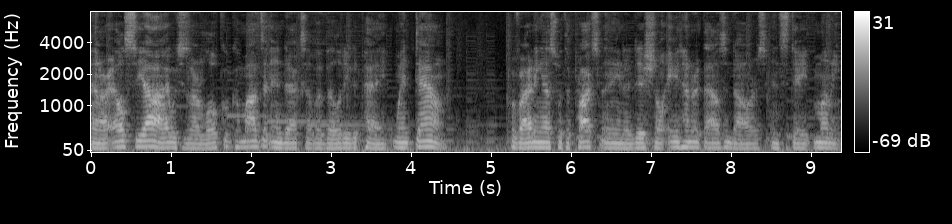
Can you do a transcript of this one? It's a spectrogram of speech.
And our LCI, which is our local composite index of ability to pay, went down, providing us with approximately an additional $800,000 in state money.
